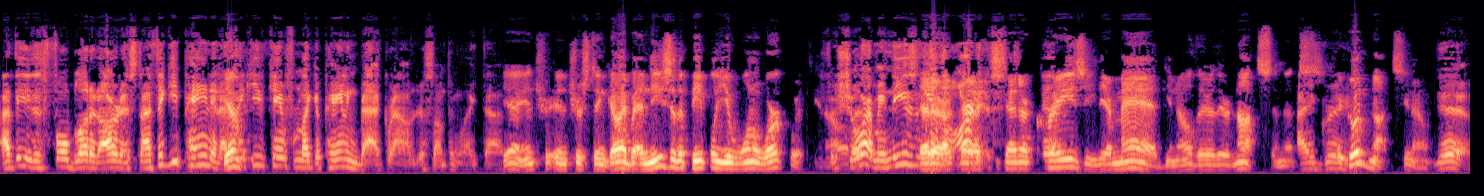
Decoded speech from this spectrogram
I think he's a full blooded artist. I think he painted. Yeah. I think he came from like a painting background or something like that. Yeah, inter- interesting guy. But and these are the people you want to work with. You know, for sure. That, I mean, these are the artists that are, that are crazy. Yeah. They're mad. You know, they're they're nuts, and I agree. They're good nuts. You know. Yeah.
